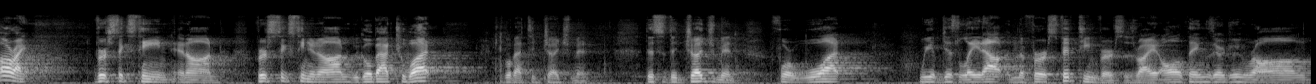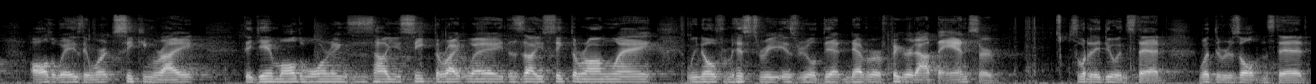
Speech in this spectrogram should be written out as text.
All right, verse 16 and on. Verse 16 and on, we go back to what? We go back to judgment. This is the judgment for what we have just laid out in the first 15 verses, right? All the things they're doing wrong, all the ways they weren't seeking right, they gave him all the warnings. This is how you seek the right way. This is how you seek the wrong way. We know from history Israel did, never figured out the answer. So what do they do instead? What the result instead?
